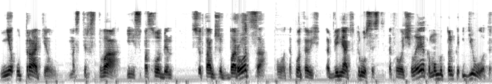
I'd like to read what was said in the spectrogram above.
не утратил мастерства и способен все так же бороться, вот, так вот обвинять в трусости такого человека могут только идиоты.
